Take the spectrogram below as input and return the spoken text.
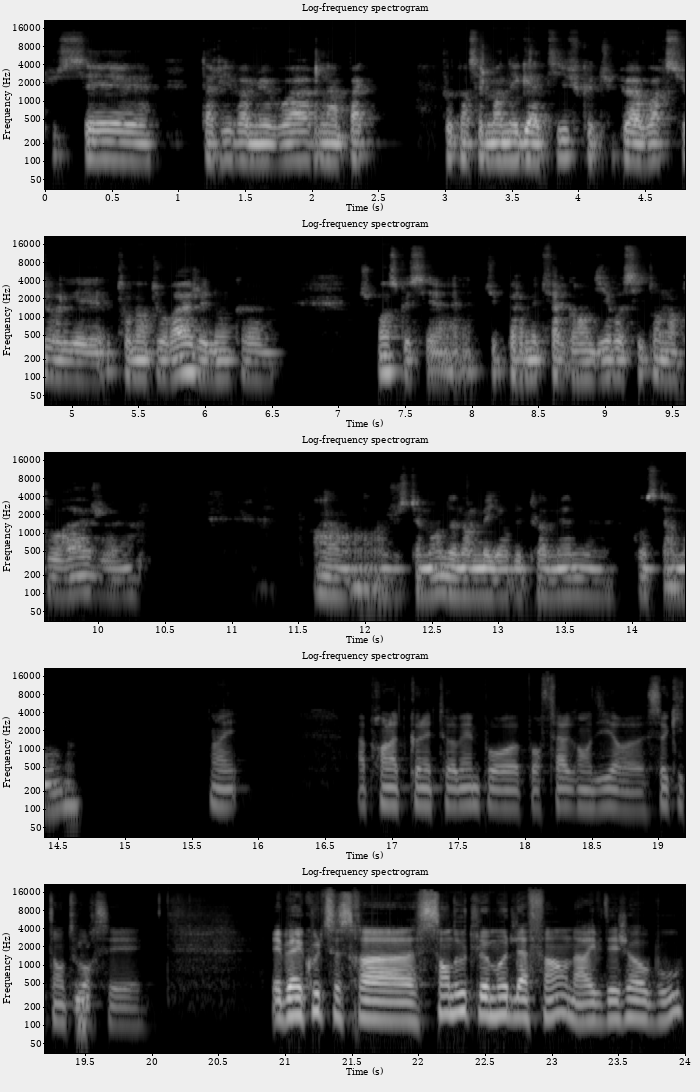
tu, sais, tu arrives à mieux voir l'impact potentiellement négatif que tu peux avoir sur les, ton entourage. Et donc, euh, je pense que c'est, tu te permets de faire grandir aussi ton entourage en justement donnant le meilleur de toi-même constamment. Oui. Apprendre à te connaître toi-même pour, pour faire grandir ceux qui t'entourent, c'est eh bien, écoute, ce sera sans doute le mot de la fin. On arrive déjà au bout.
